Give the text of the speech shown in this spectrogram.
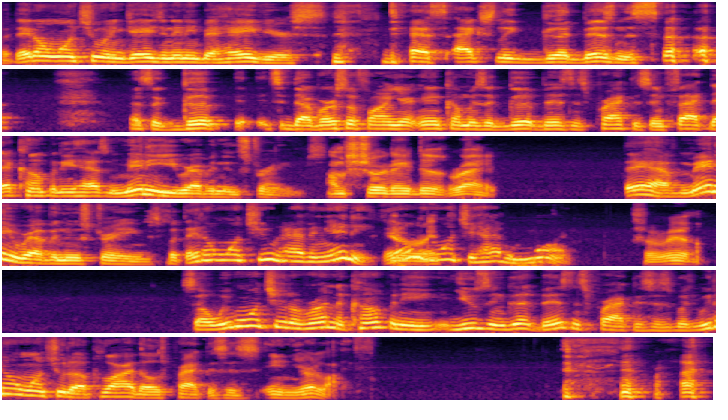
But they don't want you engaged in any behaviors that's actually good business. that's a good it's diversifying your income is a good business practice. In fact, that company has many revenue streams. I'm sure they do, right. They have many revenue streams, but they don't want you having any. They only want you having one. For real. So we want you to run the company using good business practices, but we don't want you to apply those practices in your life. right?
